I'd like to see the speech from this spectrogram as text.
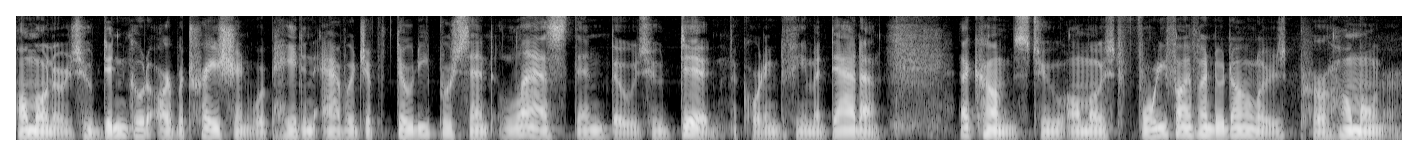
Homeowners who didn't go to arbitration were paid an average of 30% less than those who did, according to FEMA data. That comes to almost $4,500 per homeowner.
